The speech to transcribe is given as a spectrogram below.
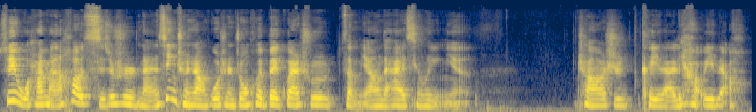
所以我还蛮好奇，就是男性成长过程中会被灌输怎么样的爱情理念？常老师可以来聊一聊。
